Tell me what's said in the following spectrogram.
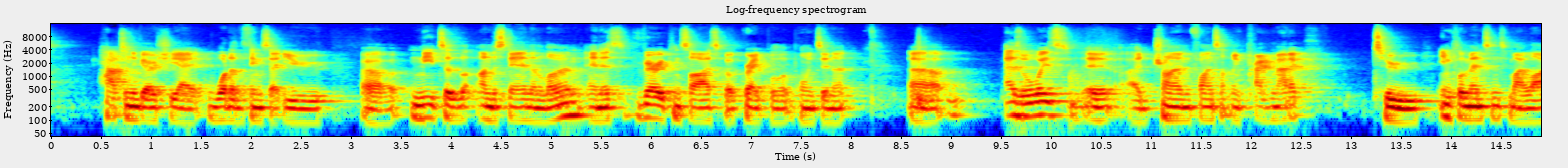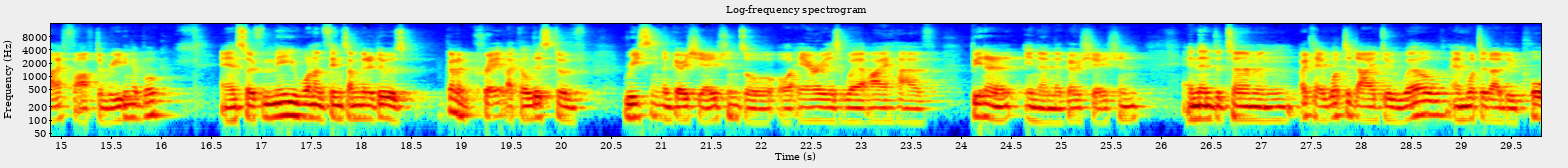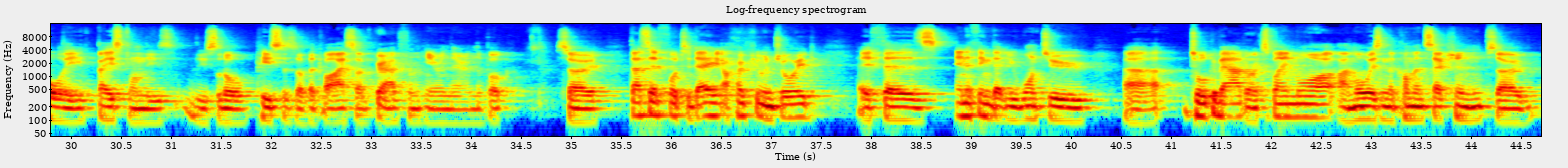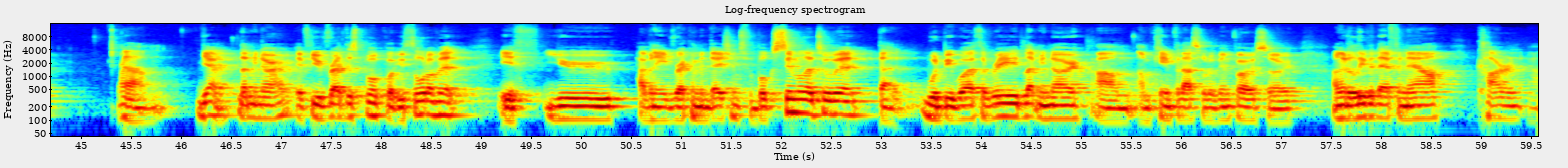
how to negotiate, what are the things that you uh, need to understand and learn. And it's very concise, got great bullet points in it. Uh, as always, uh, I try and find something pragmatic to implement into my life after reading a book. And so for me, one of the things I'm going to do is going to create like a list of recent negotiations or, or areas where I have been in a, in a negotiation and then determine okay what did i do well and what did i do poorly based on these these little pieces of advice i've grabbed from here and there in the book. So that's it for today. I hope you enjoyed if there's anything that you want to uh, talk about or explain more i'm always in the comments section so um, yeah, let me know if you've read this book, what you thought of it. If you have any recommendations for books similar to it that would be worth a read, let me know. Um, I'm keen for that sort of info. So I'm going to leave it there for now. Out.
